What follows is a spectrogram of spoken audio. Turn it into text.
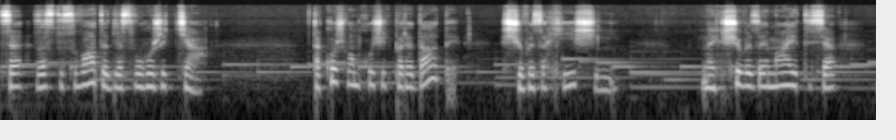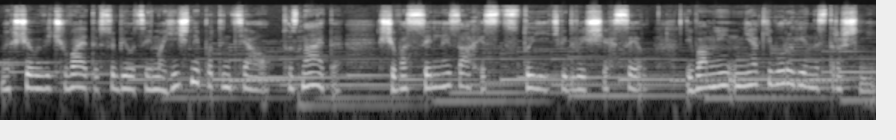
це застосувати для свого життя. Також вам хочуть передати, що ви захищені. Ну, якщо ви займаєтеся, ну, якщо ви відчуваєте в собі оцей магічний потенціал, то знайте, що у вас сильний захист стоїть від вищих сил, і вам ні- ніякі вороги не страшні.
